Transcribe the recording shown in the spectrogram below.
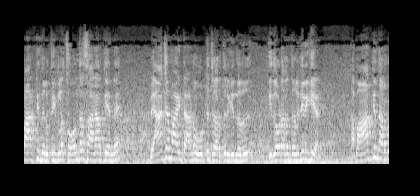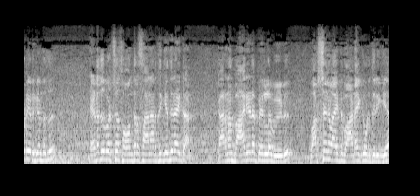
പാർട്ടി നിർത്തിയിട്ടുള്ള സ്വതന്ത്ര സ്ഥാനാർത്ഥി തന്നെ വ്യാജമായിട്ടാണ് വോട്ട് ചേർത്തിരിക്കുന്നത്. ഇതോടകം തെളിഞ്ഞിരിക്കുകയാണ്. അപ്പൊ ആദ്യം നടപടി എടുക്കേണ്ടത് ഇടതുപക്ഷ സ്വതന്ത്ര സ്ഥാനാർത്ഥിക്കെതിരായിട്ടാണ്. കാരണം ഭാര്യയുടെ പേരിലുള്ള വീട് വർഷങ്ങളായിട്ട് വാടകയ്ക്ക് കൊടുത്തിരിക്കുക.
